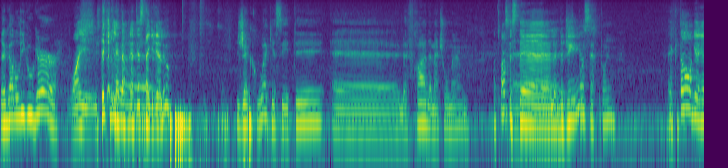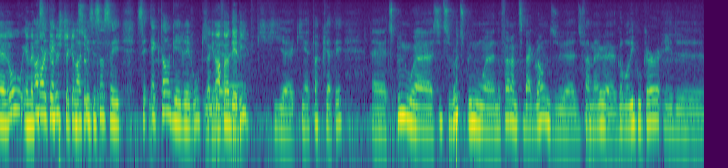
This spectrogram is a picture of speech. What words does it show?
Le Gobbledygooker. Ouais, c'était qui qui l'interprétait, cet agrès-là? Je crois que c'était euh, le frère de Macho Man. Ah, tu penses que c'était Euh, le The Je suis pas Genius? certain. Hector Guerrero in a Ah, cartoonish chicken ah, soup. Ok, c'est ça, c'est c'est Hector Guerrero qui, Le grand frère euh, d'Eddie. qui, euh, qui interprétait. Euh, tu peux nous, euh, si tu veux, tu peux nous, euh, nous faire un petit background du, euh, du fameux euh, Gobbledygooker et de euh,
